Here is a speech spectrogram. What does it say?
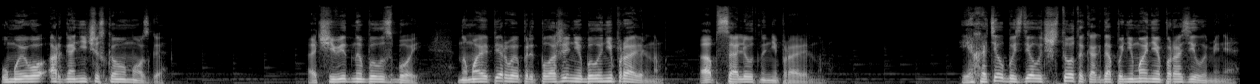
у моего органического мозга. Очевидно, был сбой, но мое первое предположение было неправильным, абсолютно неправильным. Я хотел бы сделать что-то, когда понимание поразило меня.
